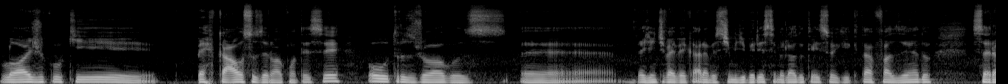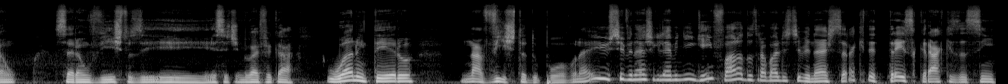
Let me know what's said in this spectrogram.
lógico que percalços irão acontecer, outros jogos é, a gente vai ver, caramba, esse time deveria ser melhor do que isso aqui que está fazendo, serão, serão vistos e esse time vai ficar o ano inteiro na vista do povo, né? E o Steve Nash, Guilherme, ninguém fala do trabalho do Steve Nash. Será que ter três craques assim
